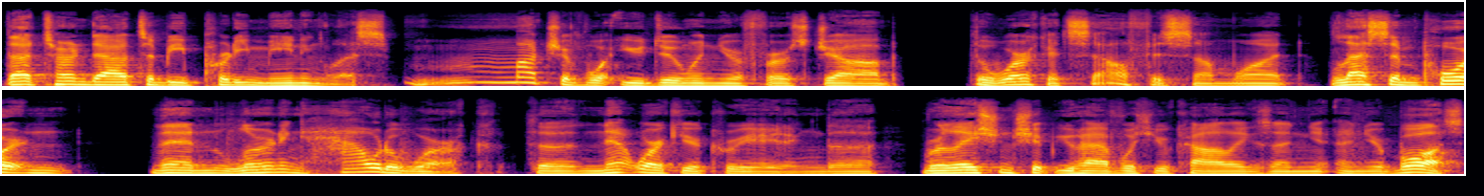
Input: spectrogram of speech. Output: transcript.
that turned out to be pretty meaningless. Much of what you do in your first job, the work itself is somewhat less important than learning how to work, the network you're creating, the relationship you have with your colleagues and, and your boss.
